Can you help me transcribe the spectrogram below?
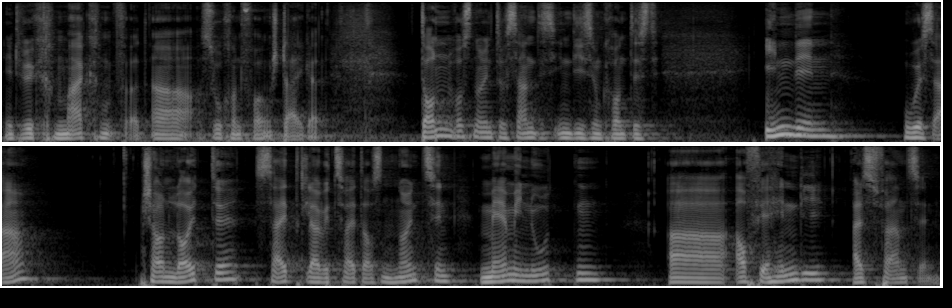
nicht wirklich Markensuchanfragen steigert. Dann, was noch interessant ist in diesem Contest, in den USA schauen Leute seit, glaube ich, 2019 mehr Minuten äh, auf ihr Handy als Fernsehen.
